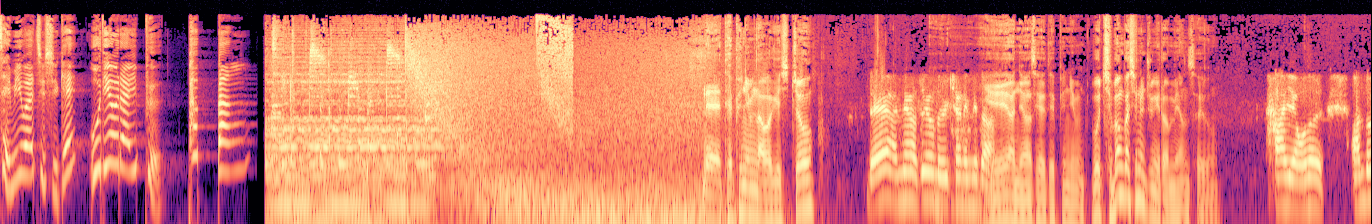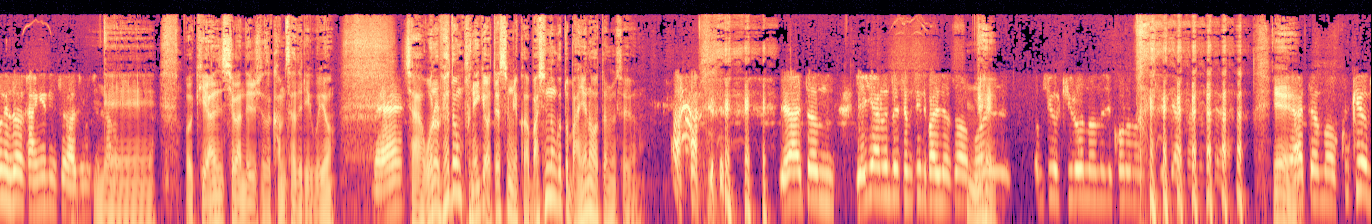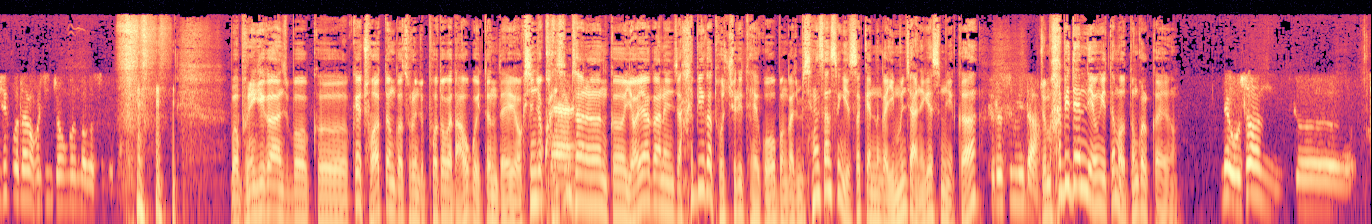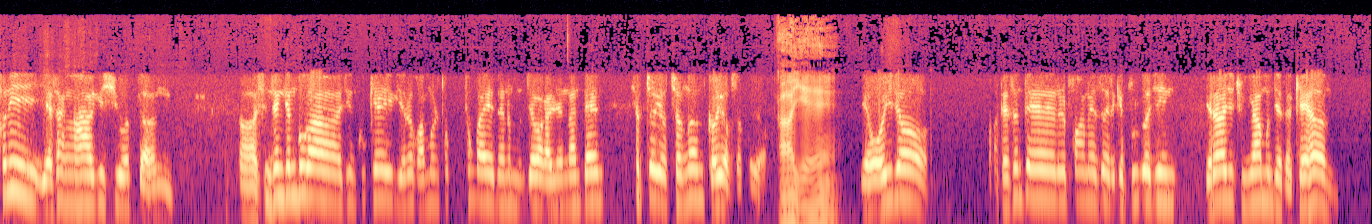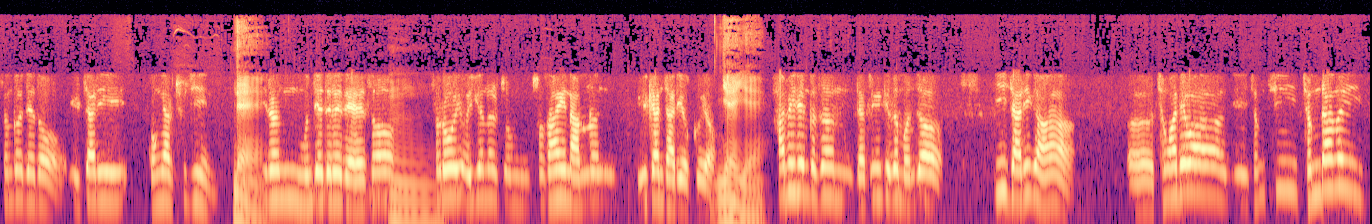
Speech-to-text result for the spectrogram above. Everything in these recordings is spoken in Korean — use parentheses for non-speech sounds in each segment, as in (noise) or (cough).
재미와 지식의 오디오 life 팟빵 네, 대표님 나와 계시죠? 네, 안녕하세요. 노회찬입니다. 예, 안녕하세요, 대표님. 뭐 지방 가시는 중이라면서요. 아, 예, 오늘 안동에서 강연이 있어가지고. 지금 네, 뭐 귀한 시간 내주셔서 감사드리고요. 네. 자, 오늘 회동 분위기 어땠습니까? 맛있는 것도 많이 나왔다면서요. 예, 하여튼, 얘기하는데 정신이 발려서 (laughs) 뭘 네. 음식을 귀로 넣는지 코로 넣는지 얘기한다는데. (laughs) 예, 예, 하여튼 뭐 국회 음식보다는 훨씬 좋은 걸 먹었습니다. (laughs) 뭐 분위기가 이제 뭐 그 꽤 좋았던 것으로 이제 보도가 나오고 있던데 역시 이제 관심사는 그 여야 간에 이제 합의가 도출이 되고 뭔가 좀 생산성이 있었겠는가 이 문제 아니겠습니까? 그렇습니다. 좀 합의된 내용이 있다면 어떤 걸까요? 네, 우선, 그, 흔히 예상하기 쉬웠던, 어, 신생 정부가 지금 국회에 여러 관문을 통- 통과해야 되는 문제와 관련된 협조 요청은 거의 없었고요. 아, 예. 예, 오히려 어, 대선 때를 포함해서 이렇게 불거진 여러 가지 중요한 문제들, 개헌, 선거제도, 일자리 공약 추진 네. 이런 문제들에 대해서 음, 서로의 의견을 좀 소상히 나누는 유익한 자리였고요. 예, 예. 합의된 것은 대통령께서 먼저 이 자리가 어, 청와대와 이 정치 정당의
